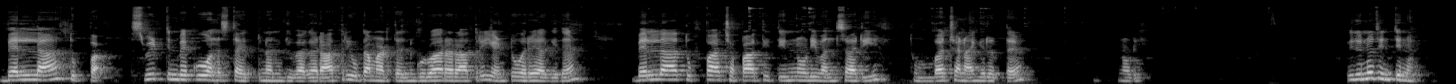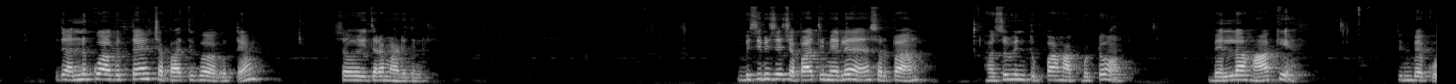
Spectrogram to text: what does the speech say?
ಬೆಲ್ಲ, ತುಪ್ಪ. ಸ್ವೀಟ್ ತಿನ್ನಬೇಕು ಅನ್ನಿಸ್ತಾ ಇತ್ತು ನನಗೆ ಇವಾಗ. ರಾತ್ರಿ ಊಟ ಮಾಡ್ತಾಯಿದ್ದೀನಿ ಗುರುವಾರ ರಾತ್ರಿ ಎಂಟೂವರೆ ಆಗಿದೆ. ಬೆಲ್ಲ, ತುಪ್ಪ, ಚಪಾತಿ ತಿಂದು ನೋಡಿ ಒಂದು ಸಾರಿ ತುಂಬ ಚೆನ್ನಾಗಿರುತ್ತೆ. ನೋಡಿ. ಇದನ್ನು ತಿಂತೀನಿ. ಇದು ಅನ್ನಕ್ಕೂ ಆಗುತ್ತೆ, ಚಪಾತಿಗೂ ಆಗುತ್ತೆ. ಸೊ ಈ ಥರ ಮಾಡಿದ್ದೀನಿ. ಬಿಸಿ ಬಿಸಿ ಚಪಾತಿ ಮೇಲೆ ಸ್ವಲ್ಪ ಹಸುವಿನ ತುಪ್ಪ ಹಾಕ್ಬಿಟ್ಟು ಬೆಲ್ಲ ಹಾಕಿ ತಿನ್ನಬೇಕು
